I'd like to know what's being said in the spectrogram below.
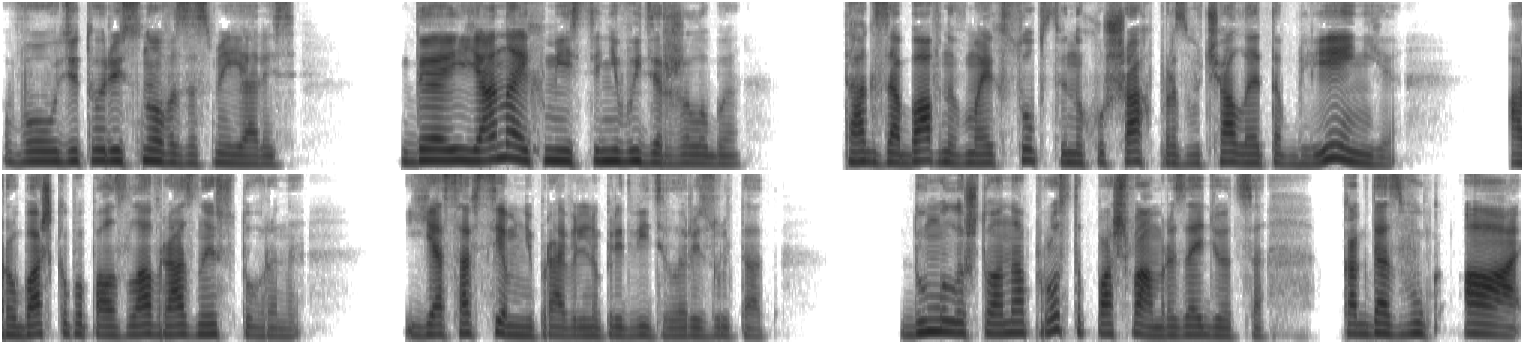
В аудитории снова засмеялись. Да и я на их месте не выдержала бы. Так забавно в моих собственных ушах прозвучало это блеяние, а рубашка поползла в разные стороны. Я совсем неправильно предвидела результат. Думала, что она просто по швам разойдется, когда звук «а»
